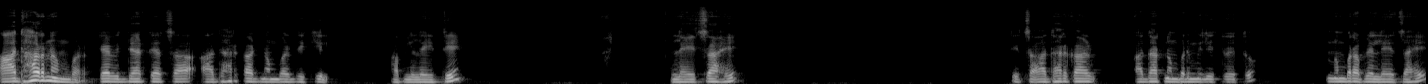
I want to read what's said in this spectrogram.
आधार नंबर त्या विद्यार्थ्याचा आधार कार्ड नंबर देखील आपल्याला इथे लिहायचा आहे. तिचा आधार कार्ड आधार नंबर मी लिहितो येतो नंबर आपल्याला लिहायचा आहे.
